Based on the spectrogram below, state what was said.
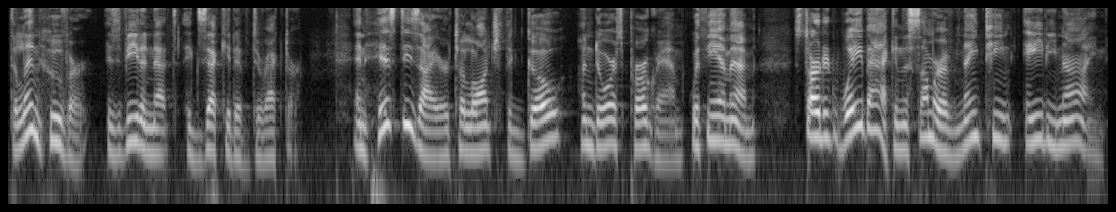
Delin Hoover is VitaNet's executive director, and his desire to launch the Go Honduras program with EMM started way back in the summer of 1989.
